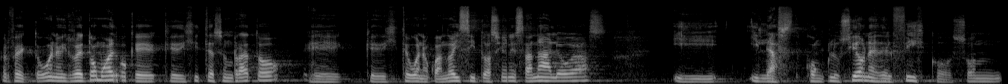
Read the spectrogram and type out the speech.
Perfecto. Bueno, y retomo algo que, dijiste hace un rato, que dijiste, bueno, cuando hay situaciones análogas, y, las conclusiones del fisco son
